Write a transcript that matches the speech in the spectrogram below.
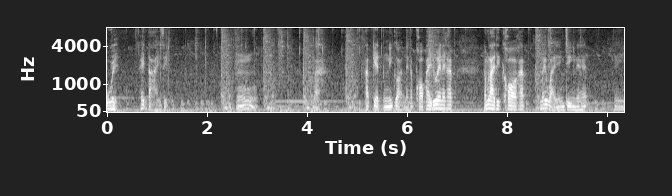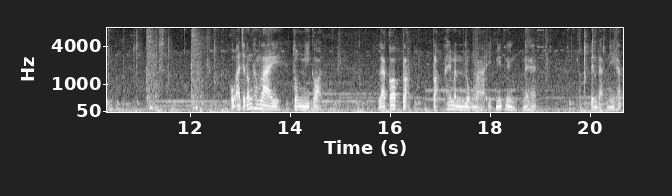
อุ้ย ให้ตายสิ อืม มาอัปเกรดตรงนี้ก่อนนะครับ ขออภัยด้วยนะครับ น้ำลายติดคอครับ ไม่ไหวจริงๆนะฮะ นี่ ผมอาจจะต้องทำลายตรงนี้ก่อน แล้วก็ปรับปรับให้มันลงมาอีกนิดนึงนะฮะ เป็นแบบนี้ครับ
